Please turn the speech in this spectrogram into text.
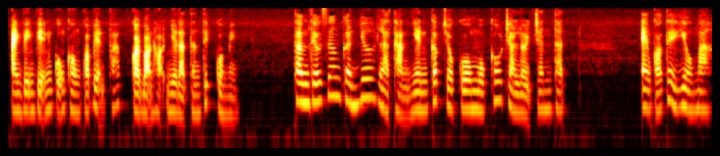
Anh vĩnh viễn cũng không có biện pháp coi bọn họ như là thân thích của mình. Thầm Thiếu Dương gần như là thản nhiên cấp cho cô một câu trả lời chân thật. Em có thể hiểu mà.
